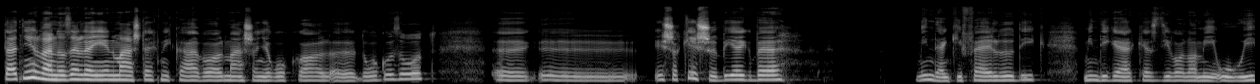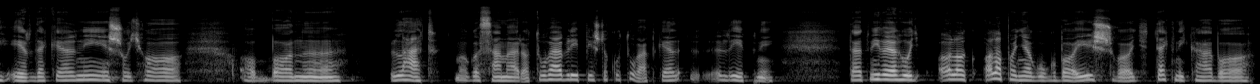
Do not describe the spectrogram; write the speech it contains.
Tehát nyilván az elején más technikával, más anyagokkal dolgozott, és a későbbiekben mindenki fejlődik, mindig elkezdi valami új érdekelni, és hogyha abban lát maga számára tovább lépést, akkor tovább kell lépni. Tehát mivel, hogy alapanyagokba is, vagy technikába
